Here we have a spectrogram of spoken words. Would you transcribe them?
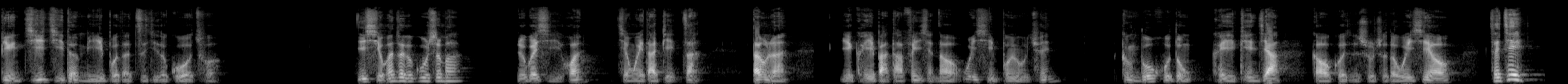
并积极的弥补了自己的过错。你喜欢这个故事吗？如果喜欢，请为他点赞。当然，也可以把它分享到微信朋友圈。更多互动可以添加高个子叔叔的微信哦。再见。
